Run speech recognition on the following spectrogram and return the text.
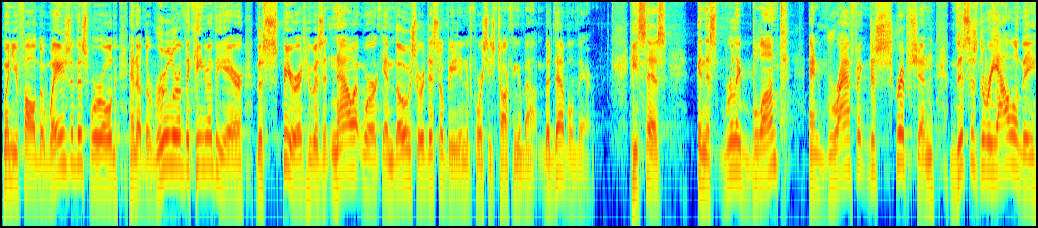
when you followed the ways of this world and of the ruler of the kingdom of the air, the Spirit who is now at work in those who are disobedient. Of course, he's talking about the devil there. He says, in this really blunt and graphic description, this is the reality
